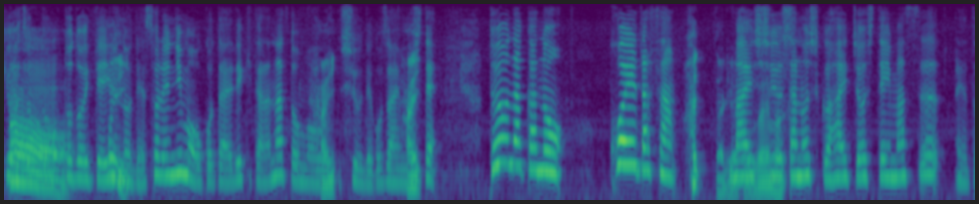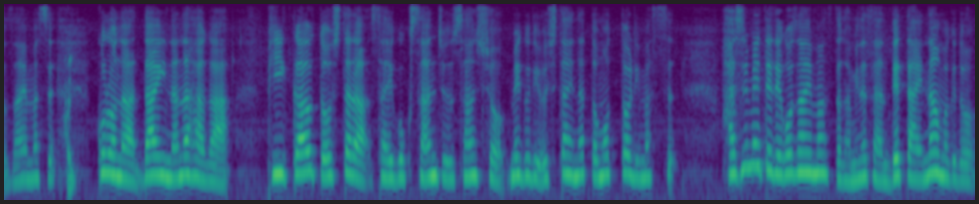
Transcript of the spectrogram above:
今日はちょっと届いているので、それにもお答えできたらなと思うはい。週でございまして、豊中の小枝さん。はい毎週。楽しく拝聴しています。ありがとうございます、はい。コロナ第7波がピークアウトをしたら西国33所巡りをしたいなと思っております。初めてでございます。だから皆さん出たいな思うけど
